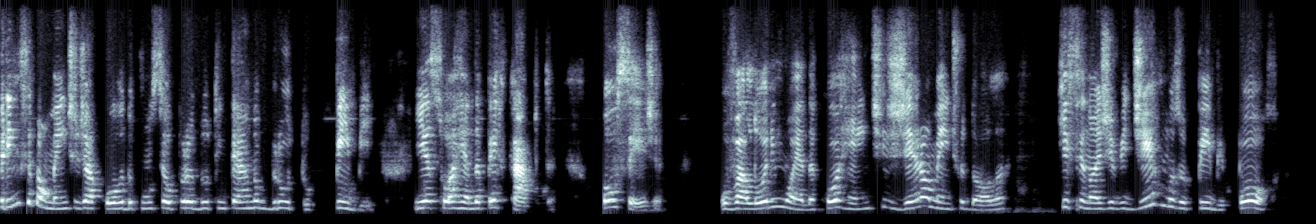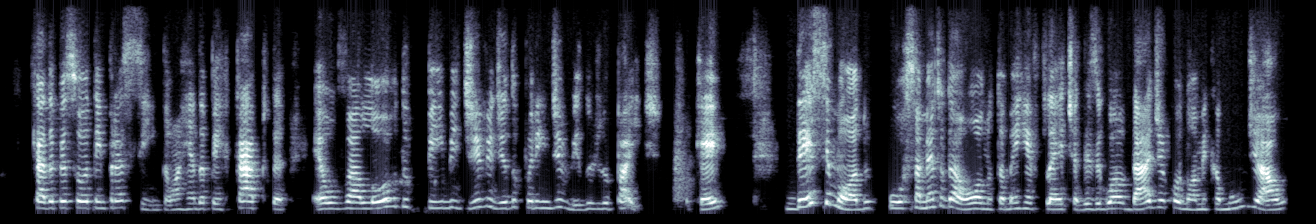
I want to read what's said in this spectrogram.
principalmente de acordo com o seu produto interno bruto, PIB, e a sua renda per capita. Ou seja, o valor em moeda corrente, geralmente o dólar, que se nós dividirmos o PIB por, cada pessoa tem para si. Então, a renda per capita é o valor do PIB dividido por indivíduos do país, ok? Desse modo, o orçamento da ONU também reflete a desigualdade econômica mundial,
